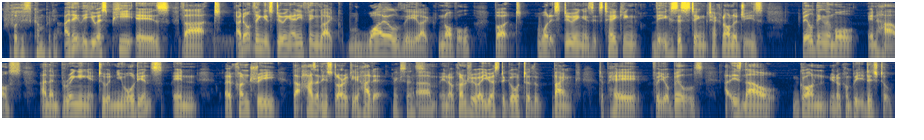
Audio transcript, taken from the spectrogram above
for this company? I think the USP is that I don't think it's doing anything like wildly like novel, but what it's doing is it's taking the existing technologies, building them all in house, and then bringing it to a new audience in a country that hasn't historically had it. Makes sense. Um, you know, a country where you have to go to the bank to pay for your bills is now gone, you know, completely digital.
